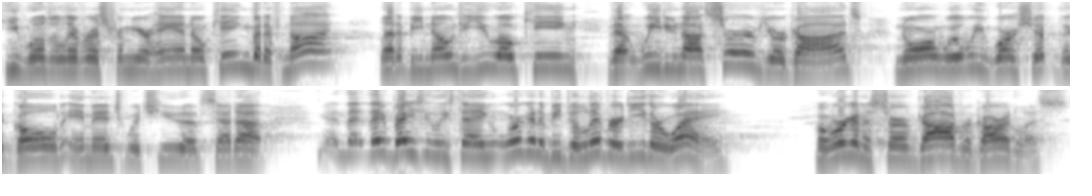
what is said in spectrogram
He will deliver us from your hand, O king. But if not, let it be known to you, O king, that we do not serve your gods, nor will we worship the gold image which you have set up. They're basically saying, we're going to be delivered either way, but we're going to serve God regardless.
